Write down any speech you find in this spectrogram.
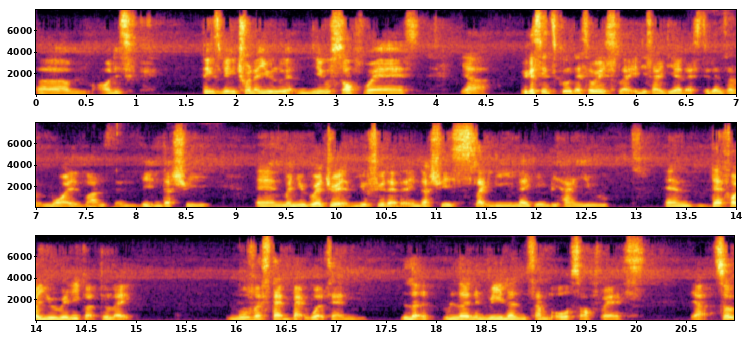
um all these things being thrown at you new softwares. Yeah. Because in school there's always like this idea that students are more advanced than the industry. And when you graduate you feel that the industry is slightly lagging behind you. And therefore you really got to like move a step backwards and learn learn and relearn some old softwares yeah so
